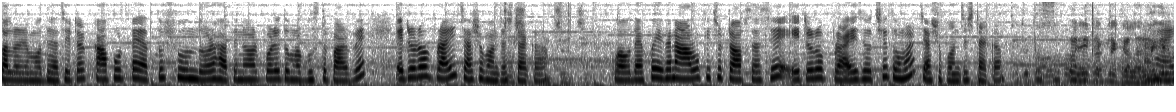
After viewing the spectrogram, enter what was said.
কালারের মধ্যে আছে এটার কাপড়টা এত সুন্দর হাতে নেওয়ার পরে তোমরা বুঝতে পারবে এটারও প্রায় চারশো পঞ্চাশ টাকা। ওয়াও দেখো এখানে আরও কিছু টপস আছে। এটারও প্রাইস হচ্ছে তোমার চারশো পঞ্চাশ টাকা। এটা তো সুপার হিট একটা কালার হ্যাঁ,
